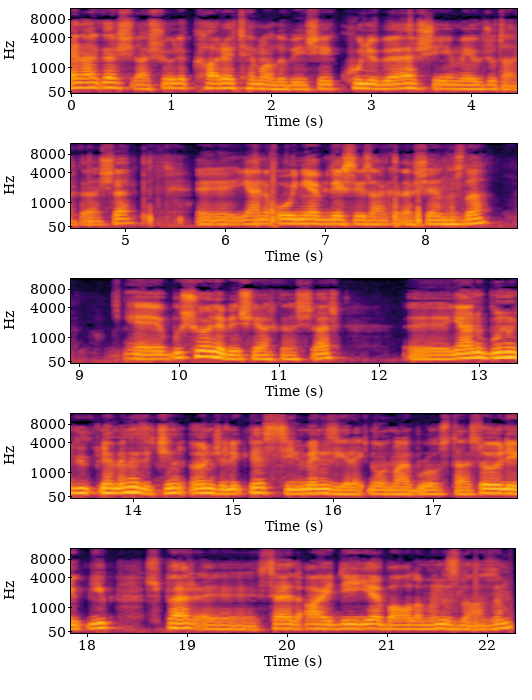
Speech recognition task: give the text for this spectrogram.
Yani arkadaşlar şöyle kare temalı bir şey. Kulübü her şeyi mevcut arkadaşlar. Ee, yani oynayabilirsiniz arkadaşlarınızla. Ee, bu şöyle bir şey arkadaşlar. Ee, yani bunu yüklemeniz için öncelikle silmeniz gerek normal Brawl Stars'ı öyle yükleyip Super e, Cell ID'ye bağlamanız lazım.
